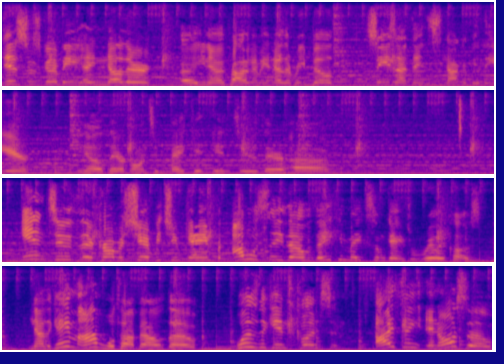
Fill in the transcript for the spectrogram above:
this is going to be another, uh, you know, probably going to be another rebuild season. I think this is not going to be the year, you know, they're going to make it into their um, into their conference championship game. But I will say though, they can make some games really close. Now the game I will talk about though was against Clemson. I think, and also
